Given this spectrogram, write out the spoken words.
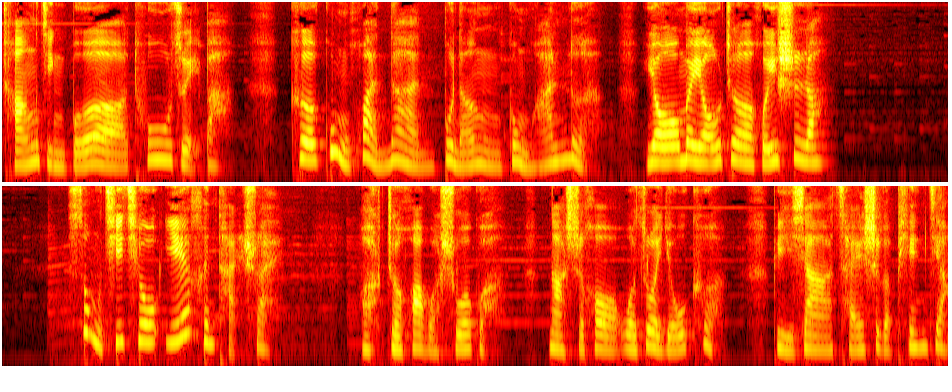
长颈伯秃嘴巴，可共患难，不能共安乐，有没有这回事啊？宋其丘也很坦率，啊，这话我说过，那时候我做游客，陛下才是个偏将，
